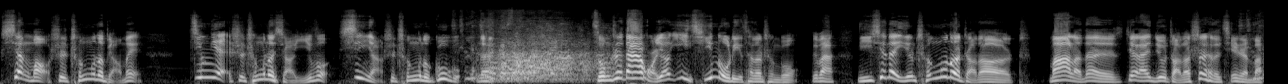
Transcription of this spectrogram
相貌是成功的表妹，经验是成功的小姨夫，信仰是成功的姑姑。总之，大家伙要一起努力才能成功，对吧？你现在已经成功的找到妈了，那接下来你就找到剩下的亲人吧。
